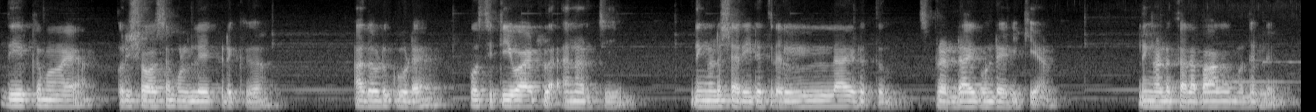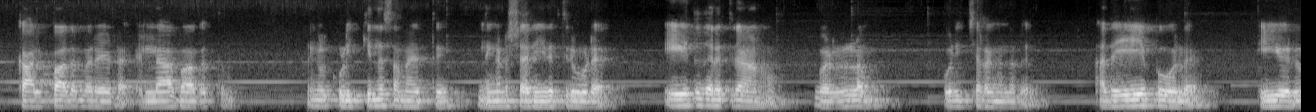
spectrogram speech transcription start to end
ദീർഘമായ ഒരു ശ്വാസം ഉള്ളിലേക്ക് എടുക്കുക. അതോടുകൂടെ പോസിറ്റീവായിട്ടുള്ള എനർജി നിങ്ങളുടെ ശരീരത്തിൽ എല്ലായിടത്തും സ്പ്രെഡായിക്കൊണ്ടേയിരിക്കുകയാണ് നിങ്ങളുടെ തലഭാഗം മുതൽ കാൽപാദം വരെയുള്ള എല്ലാ ഭാഗത്തും നിങ്ങൾ കുളിക്കുന്ന സമയത്ത് നിങ്ങളുടെ ശരീരത്തിലൂടെ ഏത് തരത്തിലാണോ വെള്ളം ഒലിച്ചിറങ്ങുന്നത് അതേപോലെ ഈ ഒരു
